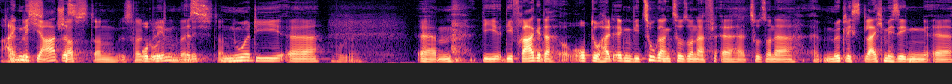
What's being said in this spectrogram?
Eigentlich ja, das schaffst, dann ist halt gut Problem und wenn ist nicht, dann nur die, äh, Problem. Ähm, die, die Frage, da, ob du halt irgendwie Zugang zu so einer, äh, zu so einer äh, möglichst gleichmäßigen, äh,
